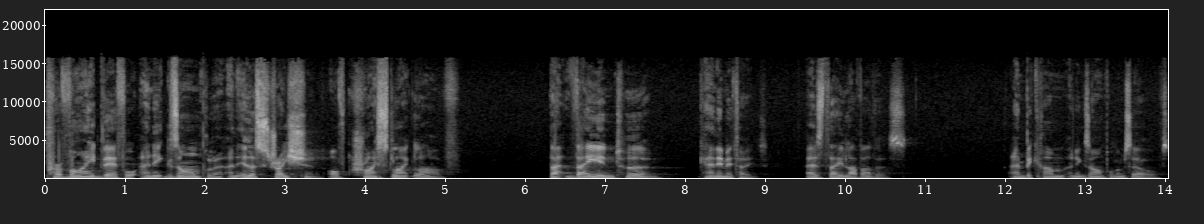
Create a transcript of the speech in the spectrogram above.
provide, therefore, an example, an illustration of Christ like love that they in turn can imitate as they love others and become an example themselves.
